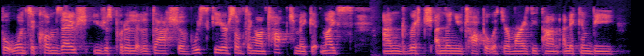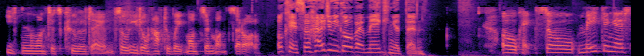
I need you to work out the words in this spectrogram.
But once it comes out, you just put a little dash of whiskey or something on top to make it nice and rich, and then you top it with your marzipan, and it can be eaten once it's cooled down. So you don't have to wait months and months at all. Okay, so how do we go about making it then? Okay, so making it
